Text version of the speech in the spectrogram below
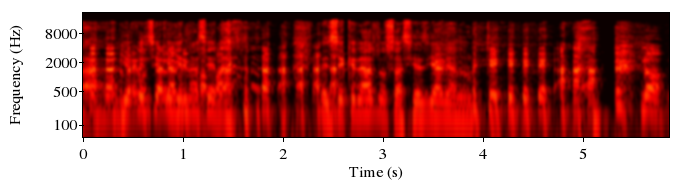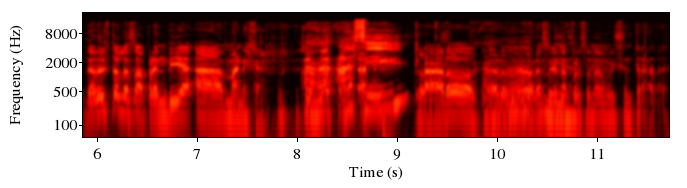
Ah, yo pensé que ya no hacía Pensé que nada los hacías ya de adulto. no, de adulto los aprendí a manejar. ah, sí. Claro, claro. Ahora soy una persona muy centrada.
